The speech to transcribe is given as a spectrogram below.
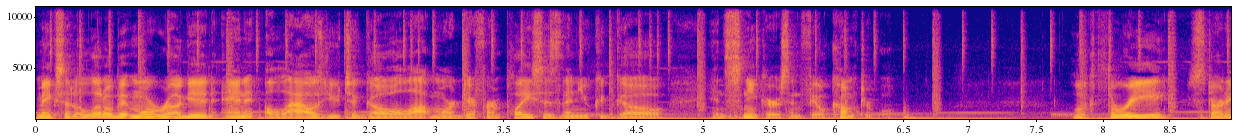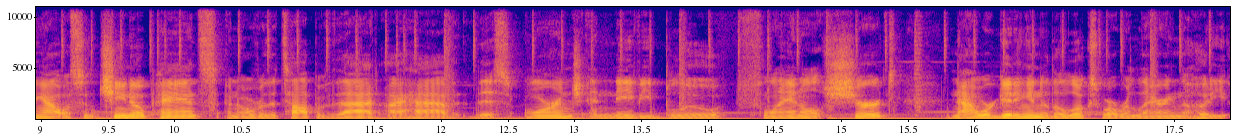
makes it a little bit more rugged and it allows you to go a lot more different places than you could go in sneakers and feel comfortable. Look three, starting out with some chino pants, and over the top of that, I have this orange and navy blue flannel shirt. Now we're getting into the looks where we're layering the hoodie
